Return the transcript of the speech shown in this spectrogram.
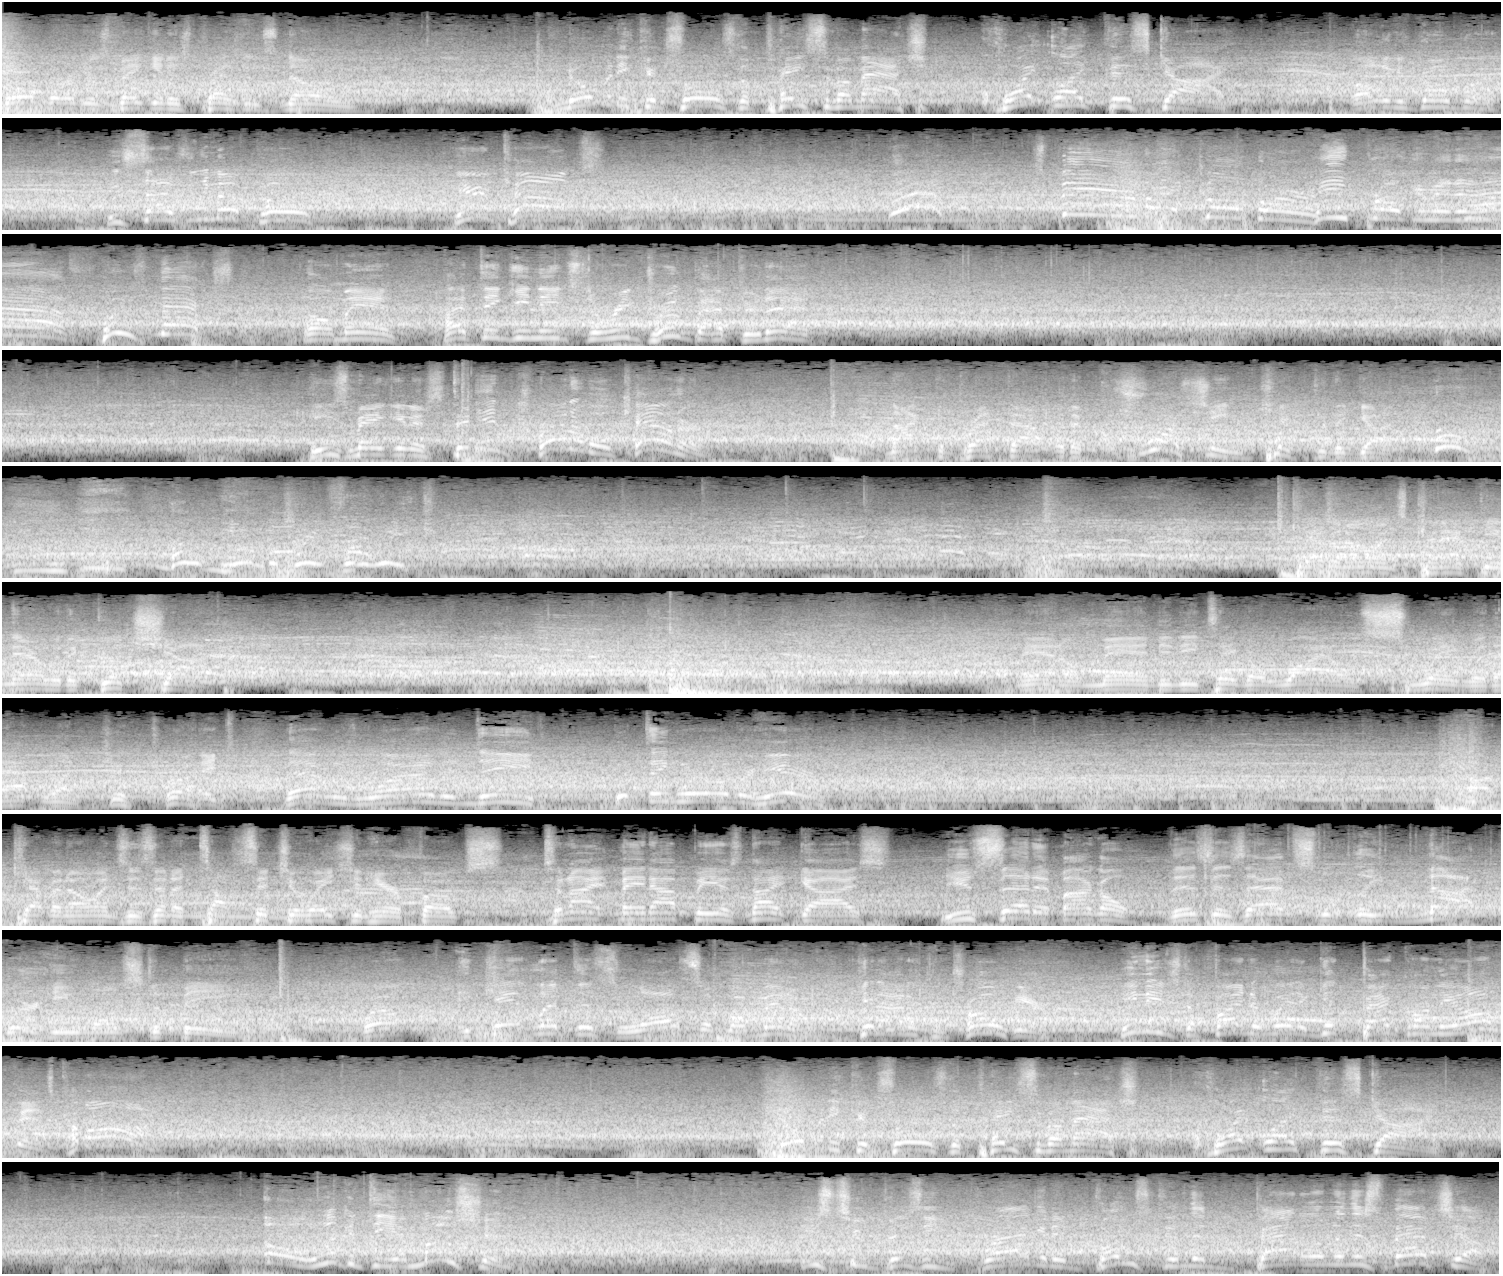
Goldberg is making his presence known. Nobody controls the pace of a match quite like this guy. Oh, look at Goldberg. He's sizing him up, Cole. Here it comes. Ah! Spear by Goldberg. He broke him in half. Who's next? Oh, man. I think he needs to regroup after that. He's making a stick. Incredible counter. Knocked the breath out with a crushing kick to the gut. I won't be able to breathe for a week. Kevin Owens connecting there with a good shot. Man, oh man, did he take a wild swing with that one. You're right. That was wild indeed. Good thing we're over here. Oh, Kevin Owens is in a tough situation here, folks. Tonight may not be his night, guys. You said it, Michael. This is absolutely not where he wants to be. Well, he can't let this loss of momentum get out of control here. He needs to find a way to get back on the offense. Come on. Nobody controls the pace of a match quite like this guy. Oh, look at the emotion. He's too busy bragging and boasting than battling in this matchup.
